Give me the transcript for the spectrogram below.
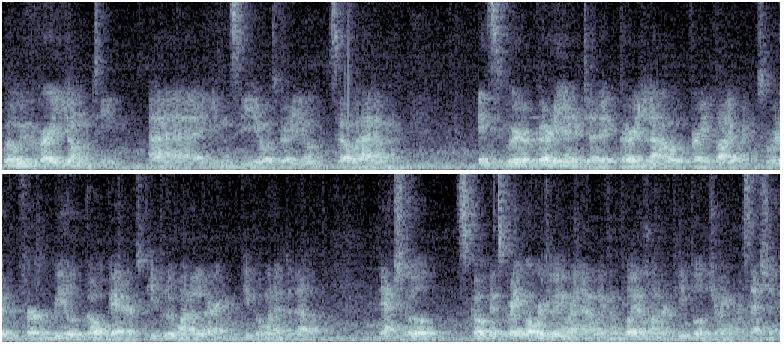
Well, we have a very young team. Uh, even CEO is very young. So um, it's we're very energetic, very loud, very vibrant. So we're looking for real go-getters, people who want to learn, people who want to develop the actual scope, it's great what we're doing right now. We've employed 100 people during our session.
